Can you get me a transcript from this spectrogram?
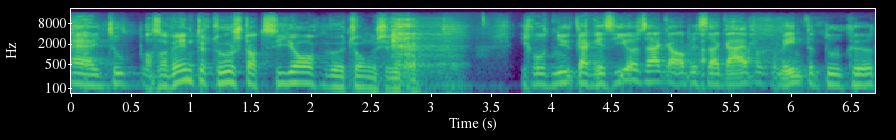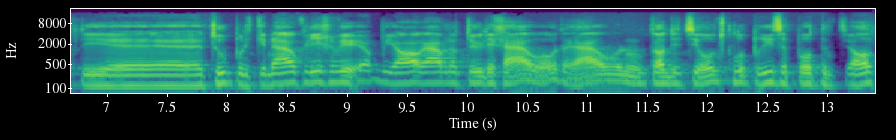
Äh, super. Also Winterthur statt Sio würdest du unterschreiben? ich wollte nichts gegen Sion sagen, aber ich sage einfach, Winterthur gehört die äh, League genau gleich wie, wie Aarau natürlich auch, oder? Auch ein Traditionsclub, Riesenpotenzial.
